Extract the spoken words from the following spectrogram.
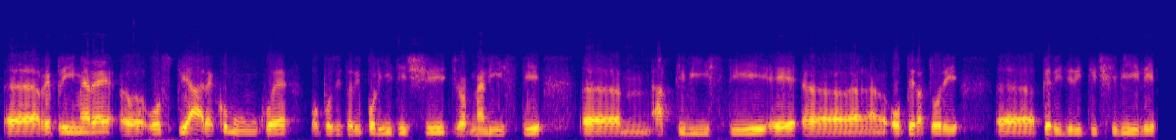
eh, reprimere eh, o spiare comunque oppositori politici, giornalisti, ehm, attivisti e eh, operatori eh, per i diritti civili.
